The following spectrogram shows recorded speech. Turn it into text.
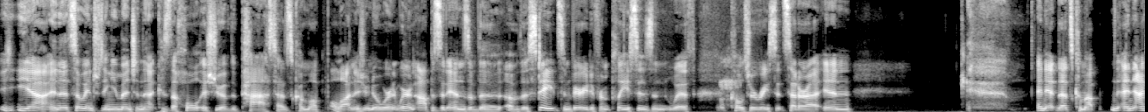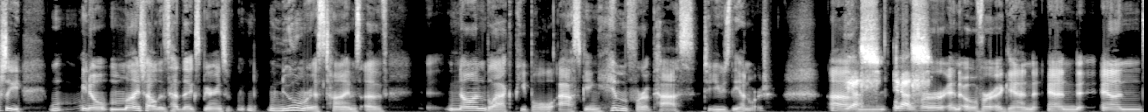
Yeah, and it's so interesting you mentioned that because the whole issue of the past has come up a lot. And as you know, we're we're in opposite ends of the of the states in very different places, and with culture, race, etc. And and it, that's come up. And actually, you know, my child has had the experience numerous times of uh, non black people asking him for a pass to use the N word. Um, yes, yes. over and over again. And and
